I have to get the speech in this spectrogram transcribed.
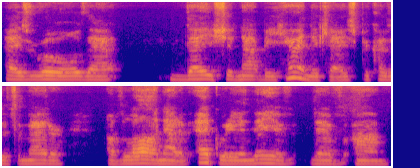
has ruled that they should not be hearing the case because it's a matter of law, not of equity, and they have they've um,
